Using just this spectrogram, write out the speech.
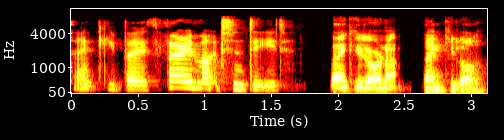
Thank you both very much indeed. Thank you, Lorna. Thank you, Lorna.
